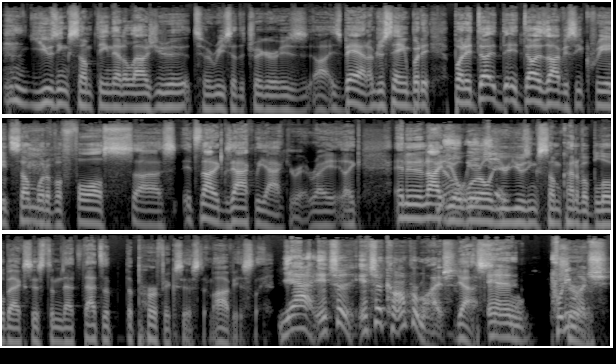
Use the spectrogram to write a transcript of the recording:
using something that allows you to, to reset the trigger is uh, is bad. I'm just saying, but it but it does it does obviously create somewhat of a false. Uh, it's not exactly accurate, right? Like, and in an ideal no, world, you're using some kind of a blowback system. That's that's a, the perfect system, obviously. Yeah, it's a it's a compromise. Yes, and pretty sure. much.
